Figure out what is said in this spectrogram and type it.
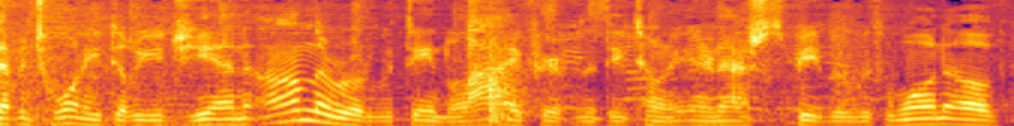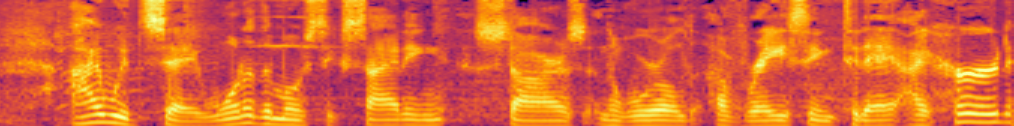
720 WGN on the road with Dane live here from the Daytona International Speedway with one of, I would say, one of the most exciting stars in the world of racing today. I heard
